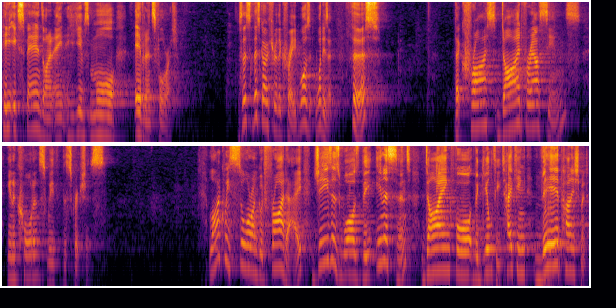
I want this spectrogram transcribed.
he expands on it and he gives more evidence for it. So let's, let's go through the creed. What, what is it? First, that Christ died for our sins in accordance with the Scriptures. Like we saw on Good Friday, Jesus was the innocent dying for the guilty, taking their punishment.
